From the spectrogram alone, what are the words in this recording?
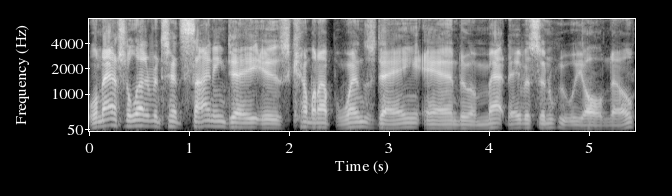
Well, National Letter of Intent Signing Day is coming up Wednesday, and uh, Matt Davison, who we all know,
